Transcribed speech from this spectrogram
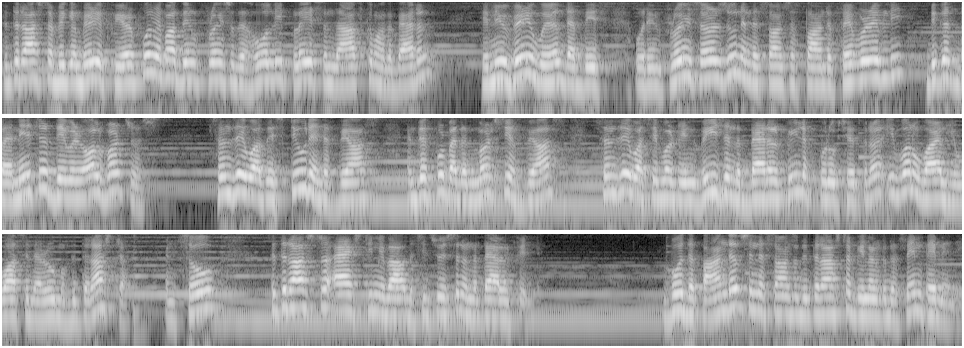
Dhritarashtra became very fearful about the influence of the holy place on the outcome of the battle. He knew very well that this would influence Arjun and the sons of Pandu favorably because by nature they were all virtuous. Sanjay was a student of Vyas and therefore by the mercy of Vyas, Sanjay was able to envision the battlefield of Kurukshetra even while he was in the room of Dhritarashtra. And so, Dhritarashtra asked him about the situation on the battlefield. Both the Pandavas and the sons of Dhritarashtra belong to the same family.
